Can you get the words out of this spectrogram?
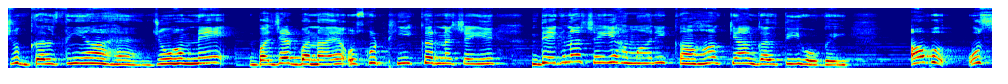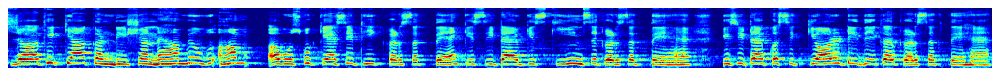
जो गलतियाँ हैं, जो हमने बजट बनाया, उसको ठीक करना चाहिए, देखना चाहिए हमारी कहाँ क्या गलती हो गई। अब उस जगह की क्या कंडीशन है, हमें हम अब उसको कैसे ठीक कर सकते हैं, किसी टाइप की स्कीम से कर सकते हैं, किसी टाइप का सिक्योरिटी देकर कर सकते हैं।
